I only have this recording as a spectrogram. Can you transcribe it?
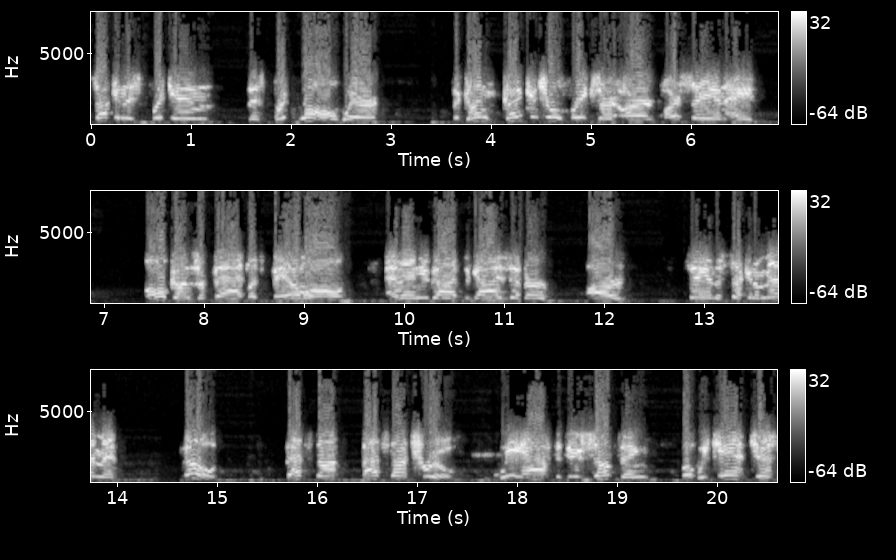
stuck in this freaking this brick wall where the gun gun control freaks are, are, are saying, hey, all guns are bad, let's ban them all. And then you got the guys that are are saying the Second Amendment. No, that's not that's not true. We have to do something, but we can't just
